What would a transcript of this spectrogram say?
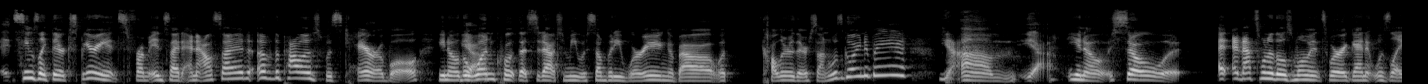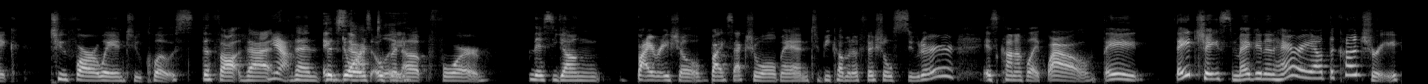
it seems like their experience from inside and outside of the palace was terrible. You know, the Yeah. one quote that stood out to me was somebody worrying about what color their son was going to be. Yeah. Um, yeah, you know, so and, and that's one of those moments where again it was like too far away and too close. The thought that Yeah, then the doors open up for this young biracial bisexual man to become an official suitor is kind of like wow they they chased Meghan and Harry out the country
